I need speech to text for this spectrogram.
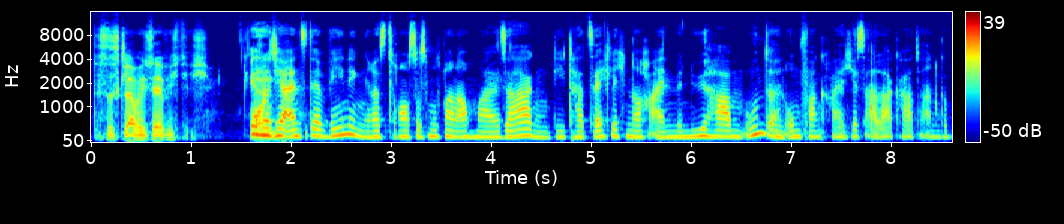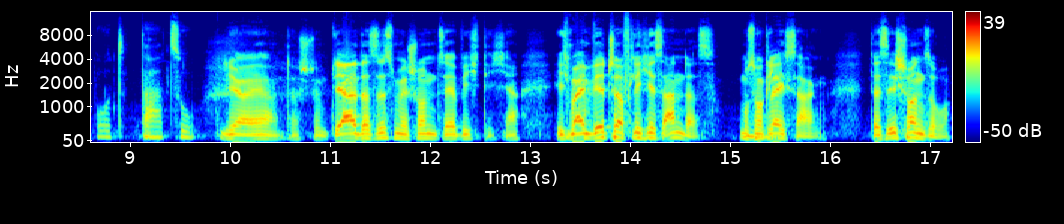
Das ist, glaube ich, sehr wichtig. Ihr seid ja eins der wenigen Restaurants, das muss man auch mal sagen, die tatsächlich noch ein Menü haben und ein umfangreiches à la carte Angebot dazu. Ja, ja, das stimmt. Ja, das ist mir schon sehr wichtig, ja. Ich meine, wirtschaftlich ist anders, muss man mhm. gleich sagen. Das ist schon so.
